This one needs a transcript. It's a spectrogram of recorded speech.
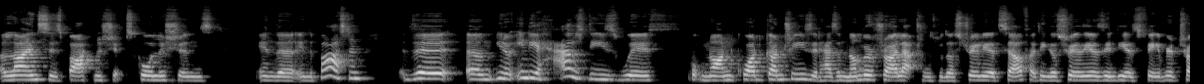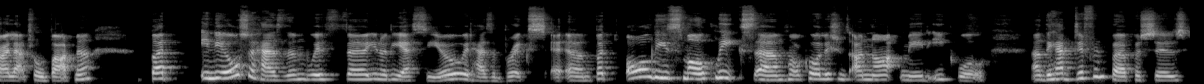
alliances partnerships coalitions in the in the past. And the um, you know India has these with non-quad countries. It has a number of trilaterals with Australia itself. I think Australia is India's favorite trilateral partner, but India also has them with uh, you know the SCO. It has a BRICS, uh, um, but all these small cliques um, or coalitions are not made equal. Uh, they have different purposes.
